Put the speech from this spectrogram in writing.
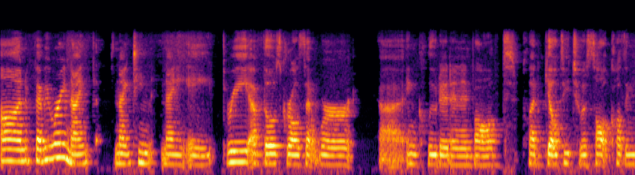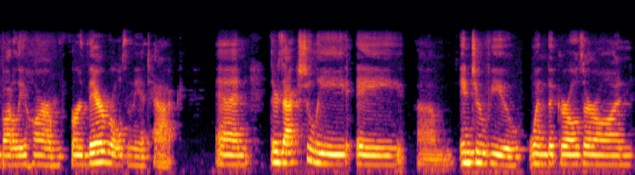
On February 9th, 1998, three of those girls that were uh, included and involved pled guilty to assault causing bodily harm for their roles in the attack. And there's actually a um, interview when the girls are on,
